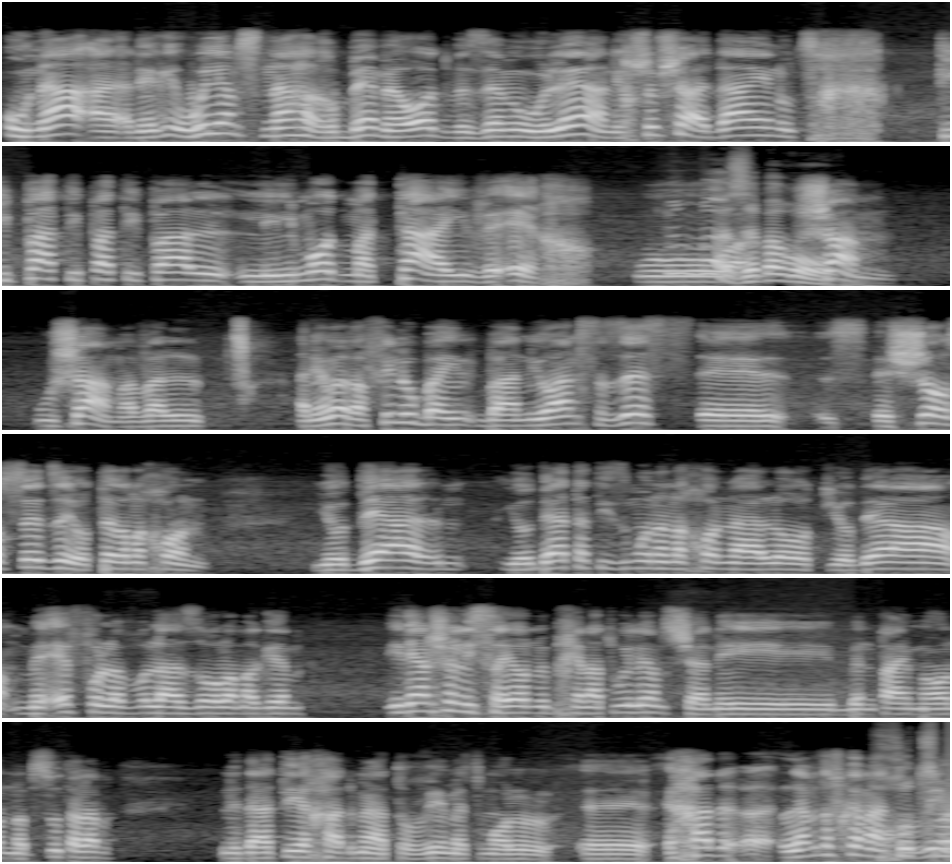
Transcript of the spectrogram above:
הוא נע, אני אגיד, וויליאמס נע הרבה מאוד וזה מעולה, אני חושב שעדיין הוא צריך טיפה טיפה טיפה ללמוד מתי ואיך. הוא, זה ברור. הוא שם, הוא שם, אבל אני אומר, אפילו בניואנס הזה, אה, שו עושה את זה יותר נכון. יודע, יודע את התזמון הנכון לעלות, יודע מאיפה לבוא לעזור למגן. עניין של ניסיון מבחינת וויליאמס, שאני בינתיים מאוד מבסוט עליו. לדעתי אחד מהטובים אתמול, אה, אחד, לאו דווקא מהטובים.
